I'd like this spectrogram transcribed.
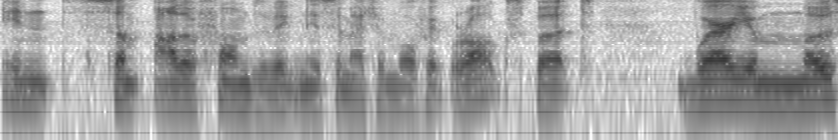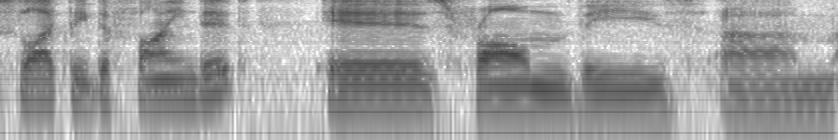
in some other forms of igneous and metamorphic rocks, but where you're most likely to find it is from these um,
